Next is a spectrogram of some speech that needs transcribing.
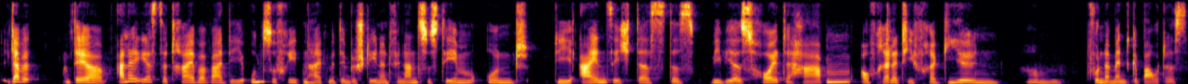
Ich glaube, der allererste Treiber war die Unzufriedenheit mit dem bestehenden Finanzsystem und die Einsicht, dass das, wie wir es heute haben, auf relativ fragilen ähm, Fundament gebaut ist.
